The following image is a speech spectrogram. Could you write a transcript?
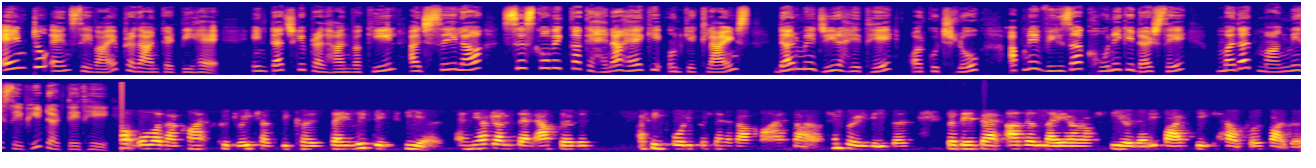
एंड टू एंड सेवाएँ प्रदान करती है इन टच के प्रधान वकील अजसेला सिस्कोविक का कहना है कि उनके क्लाइंट्स डर में जी रहे थे और कुछ लोग अपने वीज़ा खोने के डर से मदद मांगने से भी डरते थे I think 40% of our clients are on temporary visas. So there's that other layer of fear that if I seek help or if I go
